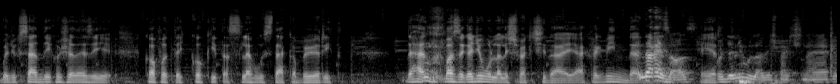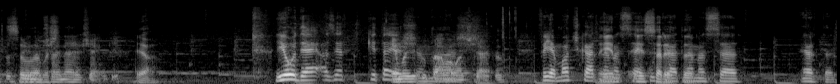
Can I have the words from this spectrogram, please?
mondjuk szándékosan ezért kapott egy kokit, azt lehúzták a bőrit. De hát bazd meg a nyúllal is megcsinálják, meg minden. Na ez az, Érted. hogy a nyullal is megcsinálják, hát azt Szóval nem most- sajnálja senki. Ja. Jó, de azért ki Én teljesen mondjuk utálom a macskákat. Figyelj, macskát nem Én- eszel, én kutyát szeretem. nem eszel. Érted?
